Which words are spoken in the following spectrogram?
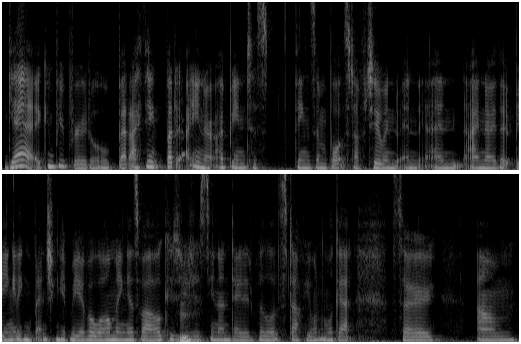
Yeah, it can be brutal, but I think, but you know, I've been to things and bought stuff too, and, and, and I know that being at a convention can be overwhelming as well because you're just inundated with all the stuff you want to look at. So, um,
